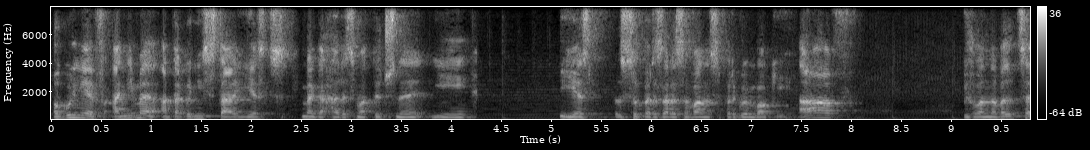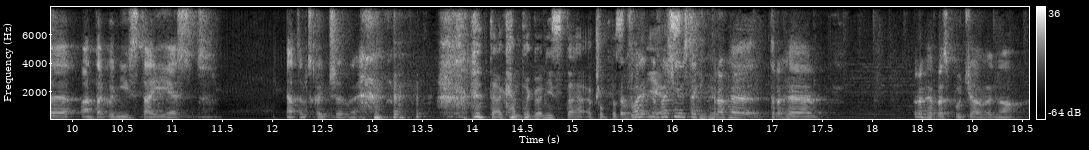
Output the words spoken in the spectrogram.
Ogólnie w anime antagonista jest mega charyzmatyczny i, jest super zarysowany, super głęboki. A w visual novelce antagonista jest na tym skończymy. tak, antagonista po prostu Wła- jest. Właśnie jest taki trochę, trochę, trochę bezpłciowy, no.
